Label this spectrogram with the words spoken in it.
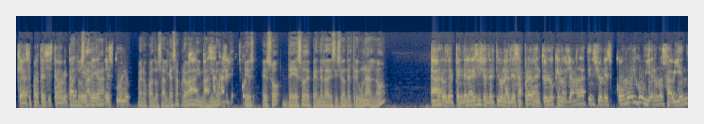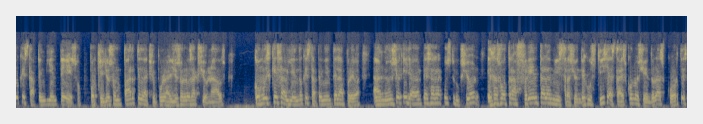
que hace parte del sistema ambiental. Cuando salga, estudio. Bueno, cuando salga esa prueba, me imagino, es, eso, de eso depende la decisión del tribunal, ¿no? Claro, depende la decisión del tribunal de esa prueba. Entonces, lo que nos llama la atención es cómo el gobierno, sabiendo que está pendiente eso, porque ellos son parte de la acción popular, ellos son los accionados, ¿Cómo es que sabiendo que está pendiente la prueba, anuncia que ya va a empezar la construcción? Esa es otra afrenta a la Administración de Justicia. Está desconociendo las Cortes,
